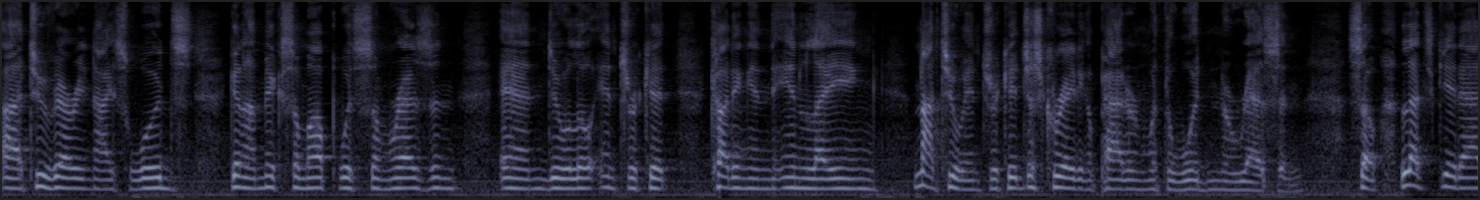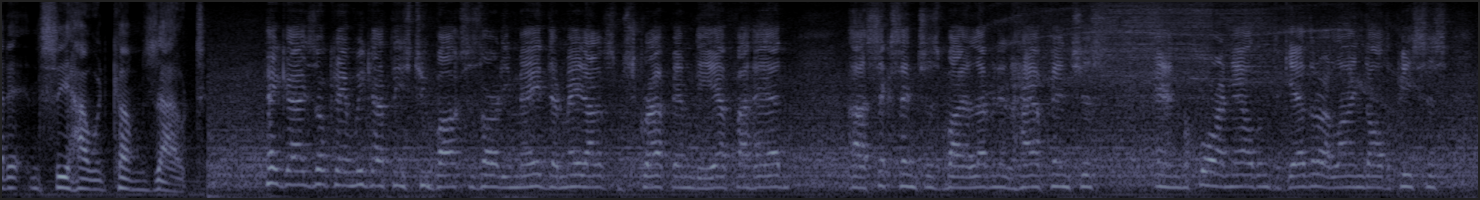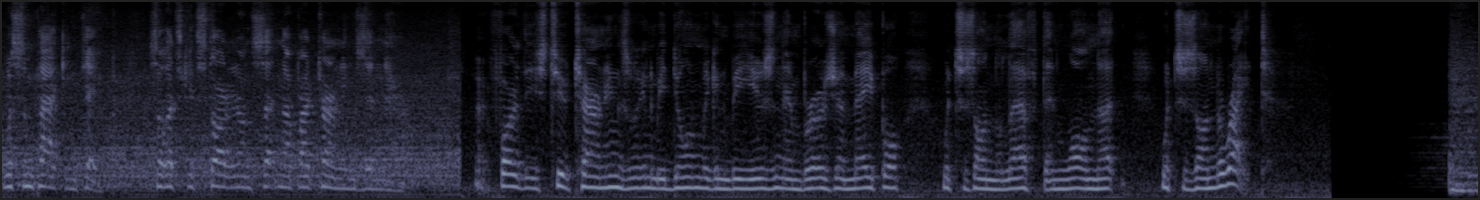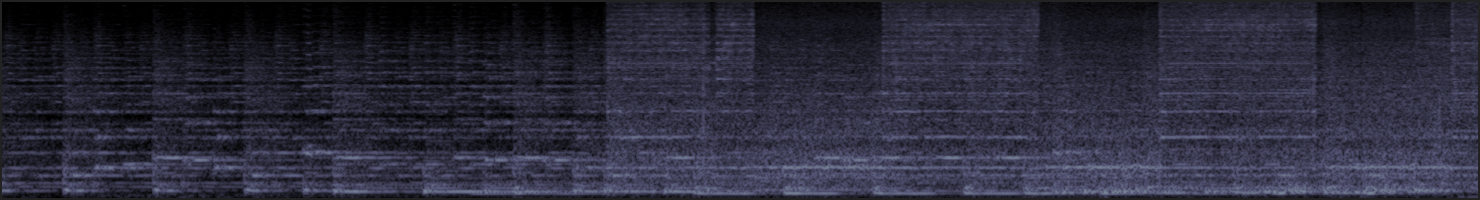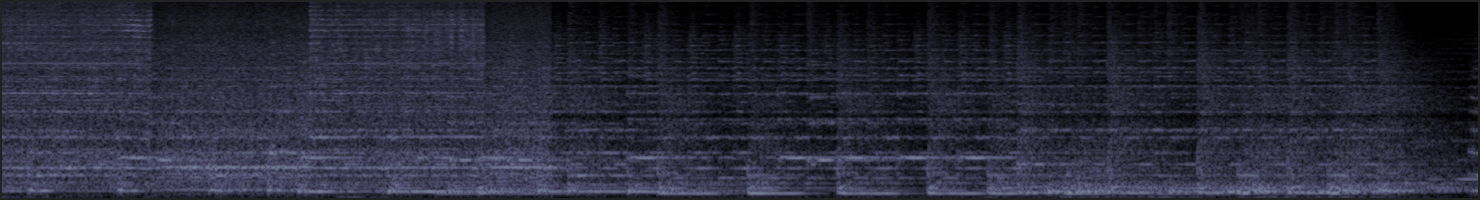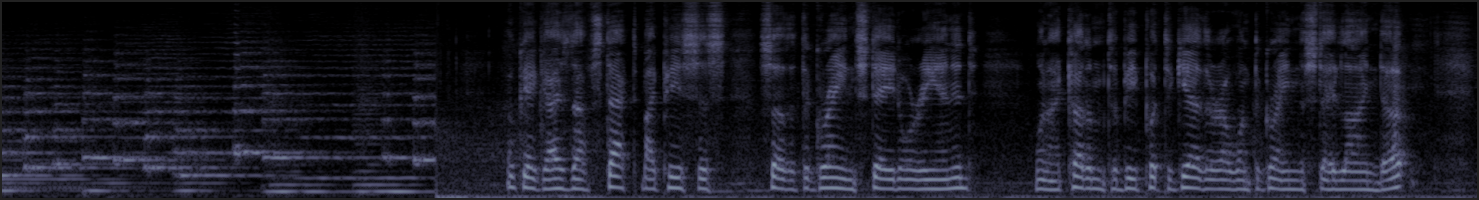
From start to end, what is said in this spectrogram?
Uh, two very nice woods. Gonna mix them up with some resin and do a little intricate cutting and inlaying. Not too intricate, just creating a pattern with the wood and the resin. So let's get at it and see how it comes out. Hey guys, okay, we got these two boxes already made. They're made out of some scrap MDF I had, uh, 6 inches by 11 and a half inches. And before I nailed them together, I lined all the pieces with some packing tape. So let's get started on setting up our turnings in there. For these two turnings we're going to be doing, we're going to be using ambrosia maple, which is on the left, and walnut, which is on the right. Okay guys, I've stacked my pieces so that the grain stayed oriented. When I cut them to be put together, I want the grain to stay lined up.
